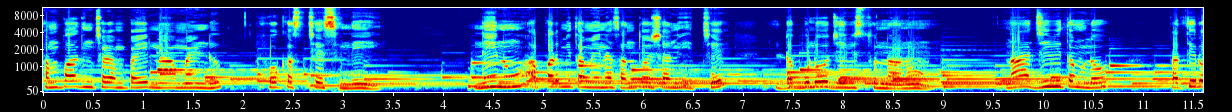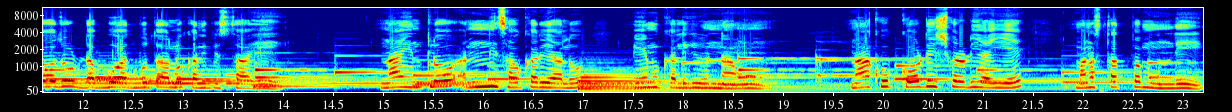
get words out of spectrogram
సంపాదించడంపై నా మైండ్ ఫోకస్ చేసింది. నేను అపరిమితమైన సంతోషాన్ని ఇచ్చే డబ్బులో జీవిస్తున్నాను. నా జీవితంలో ప్రతిరోజు డబ్బు అద్భుతాలు కనిపిస్తాయి. నా ఇంట్లో అన్ని సౌకర్యాలు మేము కలిగి ఉన్నాము. నాకు కోటీశ్వరుడి అయ్యే మనస్తత్వం ఉంది.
